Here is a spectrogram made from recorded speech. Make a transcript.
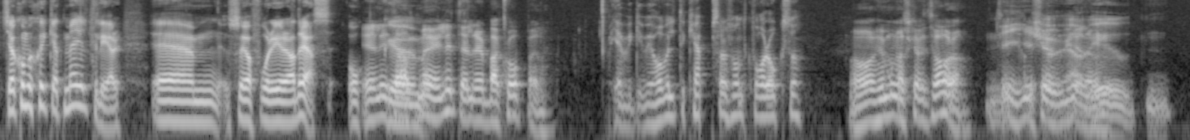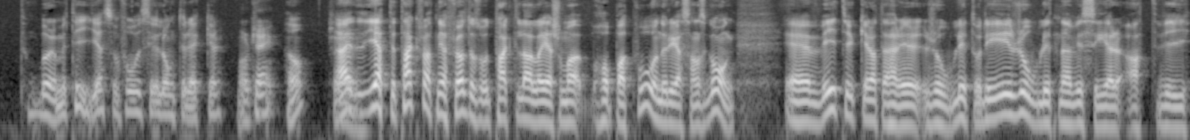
Så jag kommer skicka ett mail till er, eh, så jag får er adress. Och, är det lite allt ehm, möjligt eller är det bara koppel? Ja, vi, vi har väl lite kepsar och sånt kvar också. Ja, hur många ska vi ta då? 10, 20? Ja, vi börjar med 10 så får vi se hur långt det räcker. Okej. Okay. Ja. Nej, jättetack för att ni har följt oss och tack till alla er som har hoppat på under resans gång. Eh, vi tycker att det här är roligt och det är roligt när vi ser att vi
